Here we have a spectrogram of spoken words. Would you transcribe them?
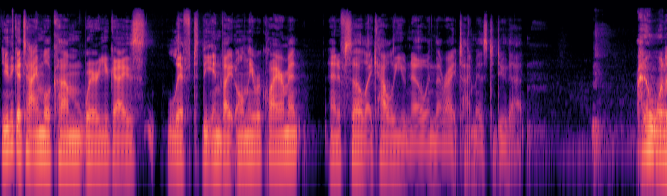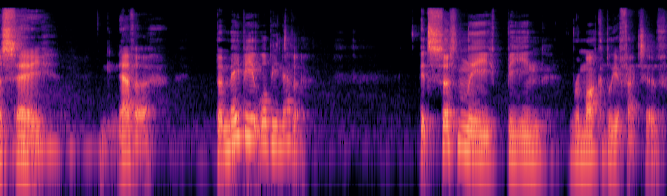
You think a time will come where you guys lift the invite only requirement? And if so, like how will you know when the right time is to do that? I don't want to say never, but maybe it will be never. It's certainly been remarkably effective.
